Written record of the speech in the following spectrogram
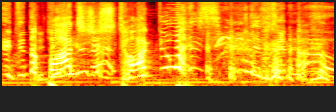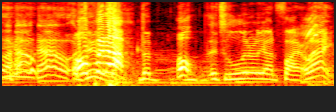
Did the you box just talk to us? how, how, how? Open up! The Oh. it's literally on fire. All right,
